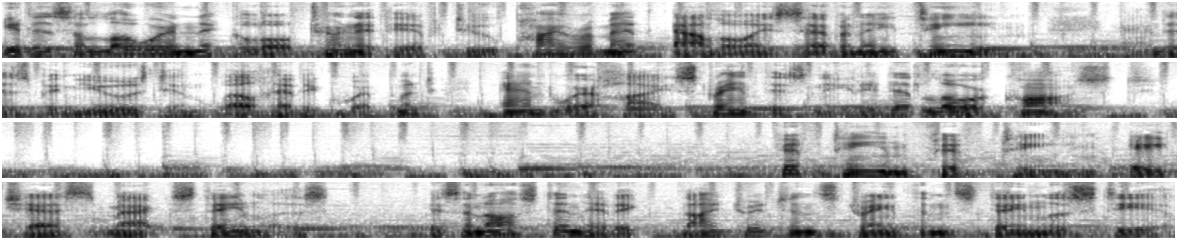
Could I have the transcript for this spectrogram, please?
It is a lower nickel alternative to Pyromet Alloy 718 and has been used in wellhead equipment and where high strength is needed at lower cost. 1515 HS Max Stainless is an austenitic nitrogen-strengthened stainless steel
